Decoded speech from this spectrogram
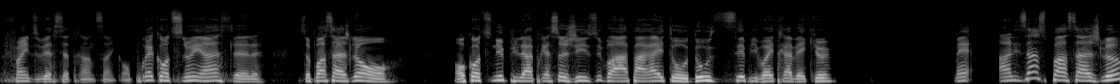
Fin du verset 35. On pourrait continuer, hein? Ce, passage-là, on, on continue, puis là, après ça, Jésus va apparaître aux douze disciples, il va être avec eux. Mais en lisant ce passage-là,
